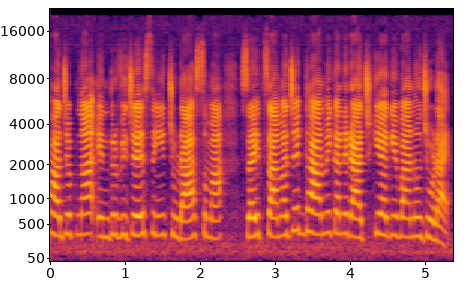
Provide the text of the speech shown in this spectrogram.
ભાજપના ઇન્દ્ર વિજયસિંહ ચુડાસમા સહિત સામાજિક, ધાર્મિક અને રાજકીય આગેવાનો જોડાયા.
